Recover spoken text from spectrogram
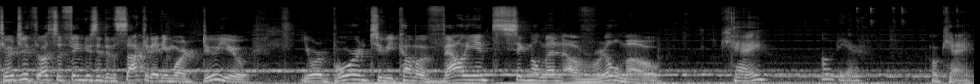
Don't you thrust the fingers into the socket anymore, do you? You were born to become a valiant signalman of Rilmo. Okay. Oh dear. Okay.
